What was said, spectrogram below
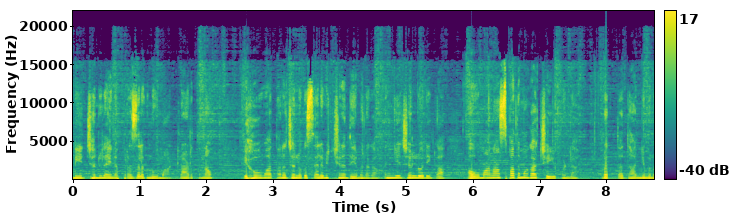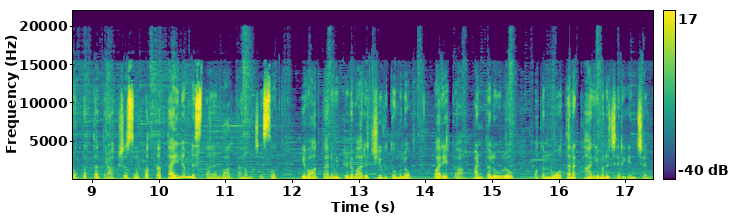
నీ జనులైన ప్రజలకు నువ్వు మాట్లాడుతున్నావు. యహోవా తన జనులకు సెలవిచ్చినదేమనగా అన్యజనులు అవమానాస్పదముగా చేయకుండా. క్రొత్త ధాన్యమును క్రొత్త ద్రాక్షసును క్రొత్త తైలమును ఇస్తానని వాగ్దానం చేసావు ఈ వాగ్దానం వింటున్న వారి జీవితంలో వారి యొక్క పంటలలో ఒక నూతన కార్యమును జరిగించండి.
